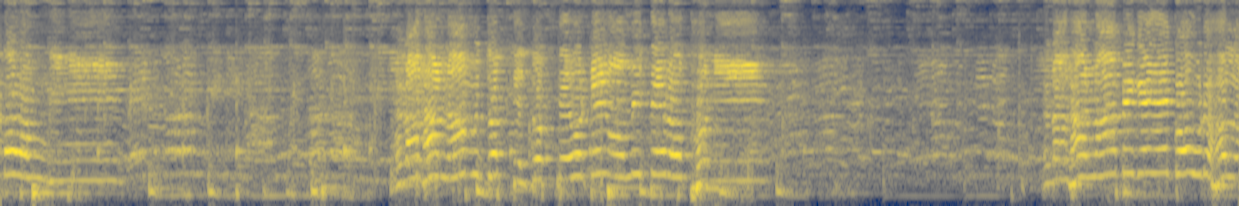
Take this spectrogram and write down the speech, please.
সুধা তরঙ্গিনী রাধা নাম জপতে জপতে ওঠে অমিতের খনি। রাধা নাম গেয়ে গৌর হলো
